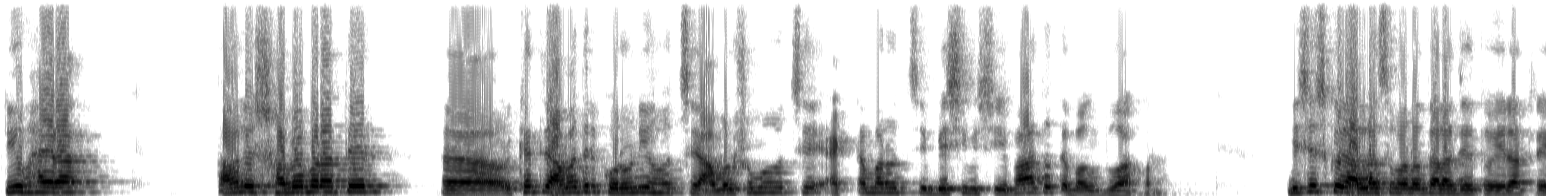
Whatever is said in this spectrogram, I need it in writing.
প্রিয় ভাইরা তাহলে শবে বরাতের ক্ষেত্রে আমাদের করণীয় হচ্ছে, আমল সমূহ হচ্ছে এক নাম্বার হচ্ছে বেশি বেশি ইবাদত এবং দোয়া করা। বিশেষ করে আল্লাহ সুবহানাহু ওয়া তাআলা যেহেতু এই রাত্রে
